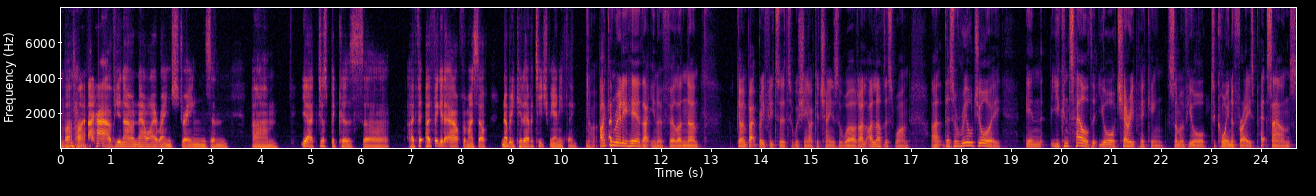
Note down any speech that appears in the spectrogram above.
but I, I have, you know, now I arrange strings and, um, yeah, just because uh, I I figured it out for myself. Nobody could ever teach me anything. No, I can really hear that, you know, Phil. And um, going back briefly to, to wishing I could change the world, I, I love this one. Uh, there's a real joy in you can tell that you're cherry picking some of your, to coin a phrase, pet sounds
